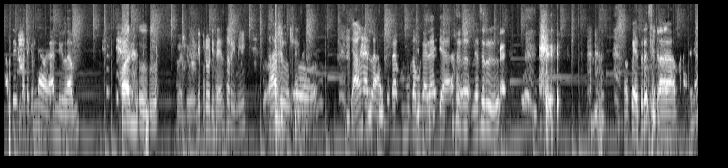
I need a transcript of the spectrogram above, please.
Nanti pada kenal kan Nilam. Waduh. Waduh, ini perlu disensor ini. Waduh. Janganlah, kita buka-buka aja biar seru. Oke, terus Tidak. eh, apa namanya?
